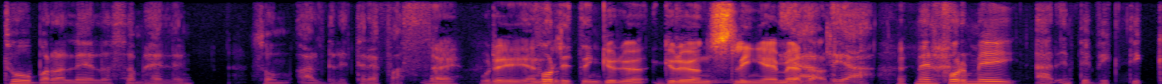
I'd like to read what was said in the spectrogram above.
två parallella samhällen som aldrig träffas. Nej, och det är en för, liten grön, grön slinga emellan. Ja, ja, men för mig är det inte viktigt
